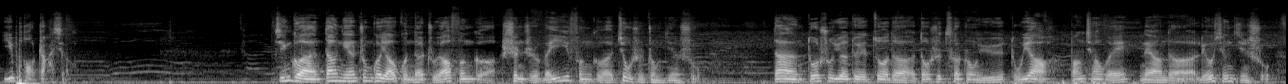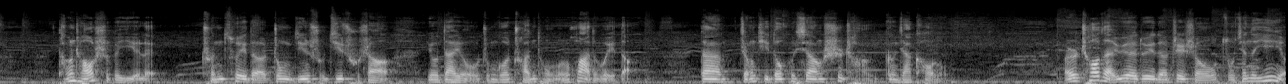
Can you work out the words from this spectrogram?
一炮炸响。尽管当年中国摇滚的主要风格甚至唯一风格就是重金属，但多数乐队做的都是侧重于毒药、邦乔维那样的流行金属，唐朝是个异类，纯粹的重金属基础上。又带有中国传统文化的味道，但整体都会向市场更加靠拢。而超载乐队的这首《祖先的阴影》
